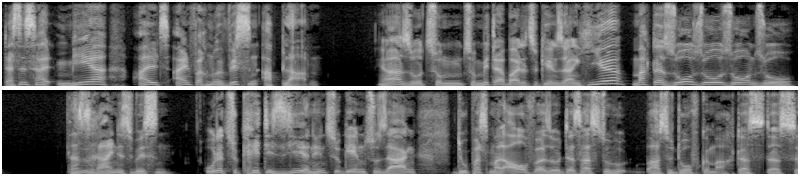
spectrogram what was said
das ist halt mehr als einfach nur Wissen abladen. Ja, so zum, zum Mitarbeiter zu gehen und sagen, hier, mach das so, so, so und so. Das ist reines Wissen. Oder zu kritisieren, hinzugehen und zu sagen, du pass mal auf, also das hast du, hast du doof gemacht. Das, das,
